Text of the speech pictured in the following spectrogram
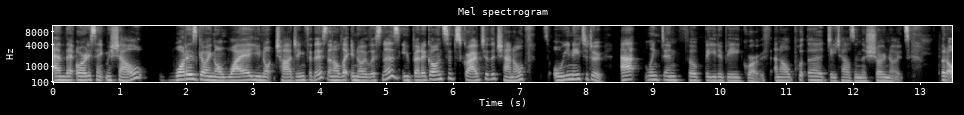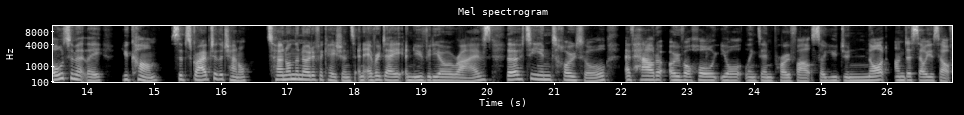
and they're already saying, Michelle, what is going on? Why are you not charging for this? And I'll let you know, listeners, you better go and subscribe to the channel. It's all you need to do at LinkedIn for B2B growth. And I'll put the details in the show notes. But ultimately, you come, subscribe to the channel, turn on the notifications, and every day a new video arrives 30 in total of how to overhaul your LinkedIn profile so you do not undersell yourself.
